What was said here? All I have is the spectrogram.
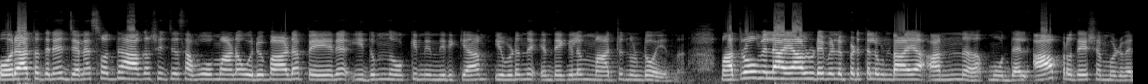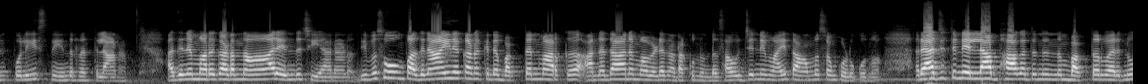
പോരാത്തതിന് ജനശ്രദ്ധ ആകർഷിച്ച സംഭവമാണ് ഒരുപാട് പേര് ഇതും നോക്കി നിന്നിരിക്കാം ഇവിടുന്ന് എന്തെങ്കിലും മാറ്റുന്നുണ്ടോ എന്ന്. മാത്രവുമല്ല അയാളുടെ വെളിപ്പെടുത്തൽ ഉണ്ടായ അന്ന് മുതൽ ആ പ്രദേശം മുഴുവൻ പോലീസ് നിയന്ത്രണത്തിലാണ്. അതിനെ മറികടന്ന് ആരെന്ത് ചെയ്യാനാണ്? ദിവസവും പതിനായിരക്കണക്കിന് ഭക്തന്മാർക്ക് അന്നദാനം അവിടെ നടക്കുന്നുണ്ട്. സൗജന്യമായി താമസം കൊടുക്കുന്നു. രാജ്യത്തിന്റെ എല്ലാ ഭാഗത്തു നിന്നും ഭക്തർ വരുന്നു.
